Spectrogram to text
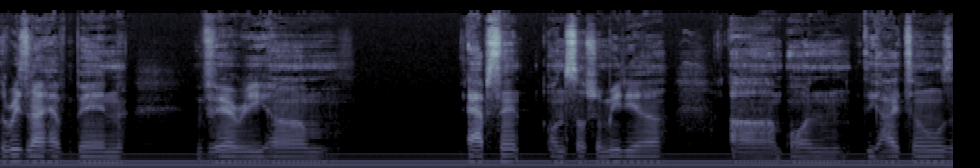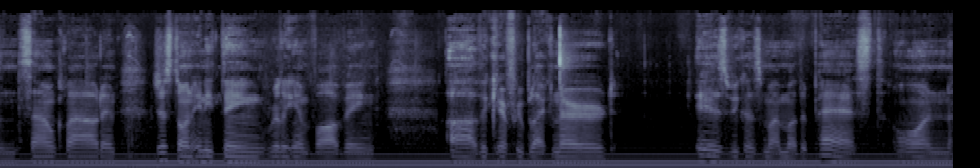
the reason I have been very um absent on social media, um, on the iTunes and SoundCloud and just on anything really involving uh, the Carefree Black Nerd is because my mother passed on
